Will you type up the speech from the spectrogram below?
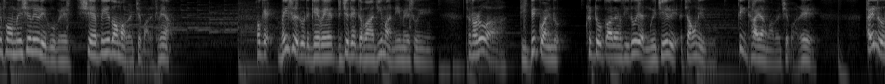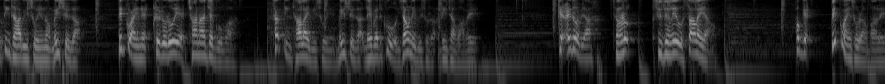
information လေးတွေကိုပဲ share ပေးသွားမှာပဲဖြစ်ပါတယ်ခင်ဗျာဟုတ်ကဲ့မိတ်ဆွေတို့တကယ်ပဲ digital ကဘာကြီးမှာနေမယ်ဆိုရင်ကျွန်တော်တို့ဟာဒီ Bitcoin တို့ cryptocurrency တို့ရဲ့ငွေကြေးတွေအကြောင်းတွေကိုသိထားရမှာပဲဖြစ်ပါတယ်အဲ့လိုသိထားပြီဆိုရင်တော့မိတ်ဆွေက Bitcoin နဲ့ crypto တို့ရဲ့ခြားနားချက်ကိုပါထပ်တည်ထားလိုက်ပြီဆိုရင်မိတ်ဆွေက level တစ်ခုကိုရောက်နေပြီဆိုတော့အသေးချပါပဲ ကဲအဲ့တော့ဗျာကျွန်တော်တို့အစီအစဉ်လေးကိုစလိုက်ရအောင်ဟုတ်ကဲ့ Bitcoin ဆိုတာဘာလဲ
